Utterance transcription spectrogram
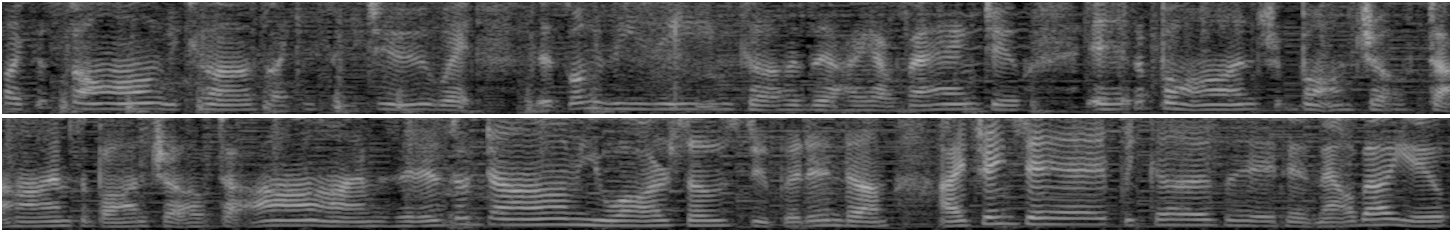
like this song because I can sing to it. This song is easy because I have sang to it a bunch, a bunch of times, a bunch of times. It is so dumb, you are so stupid and dumb. I changed it because it is now about you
